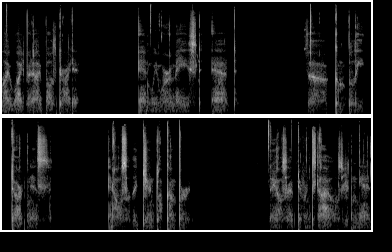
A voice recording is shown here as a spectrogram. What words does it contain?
My wife and I both tried it, and we were amazed at the complete darkness and also the gentle comfort. They also have different styles. You can get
